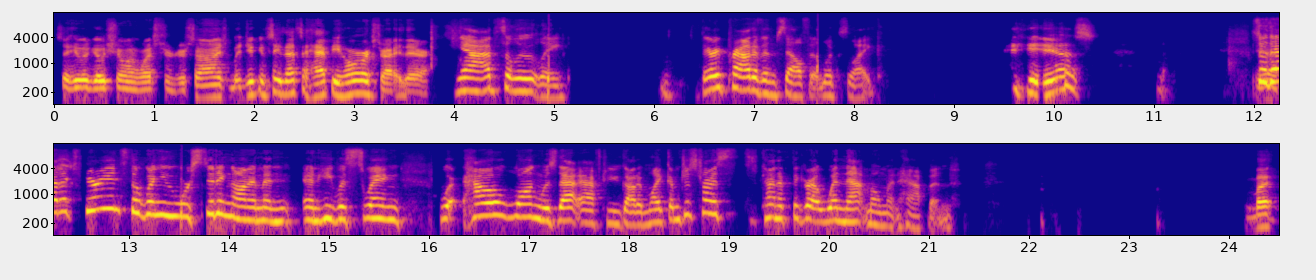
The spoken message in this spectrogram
So he would go showing Western Dressage, but you can see that's a happy horse right there. Yeah, absolutely. Very proud of himself, it looks like. Yes. So that experience that when you were sitting on him and and he was swaying, what, how long was that after you got him? Like I'm just trying to kind of figure out when that moment happened. But,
